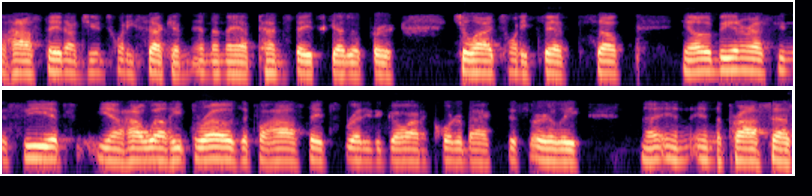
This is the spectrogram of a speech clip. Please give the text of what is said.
Ohio State on June 22nd, and then they have Penn State scheduled for July 25th. So, you know, it would be interesting to see if you know how well he throws if Ohio State's ready to go on a quarterback this early uh, in in the process.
